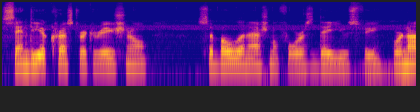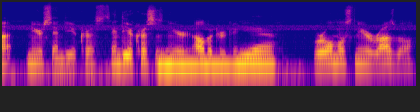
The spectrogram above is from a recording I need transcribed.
Sandia Crest Recreational Cibola National Forest day use fee. We're not near Sandia Crest. Sandia Crest is near Albuquerque. Yeah. We're almost near Roswell.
